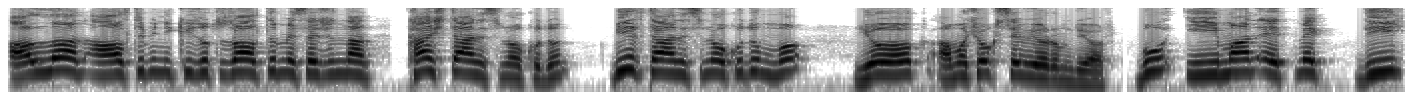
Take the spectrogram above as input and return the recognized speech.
Allah'ın 6236 mesajından kaç tanesini okudun? Bir tanesini okudun mu? Yok ama çok seviyorum diyor. Bu iman etmek değil,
